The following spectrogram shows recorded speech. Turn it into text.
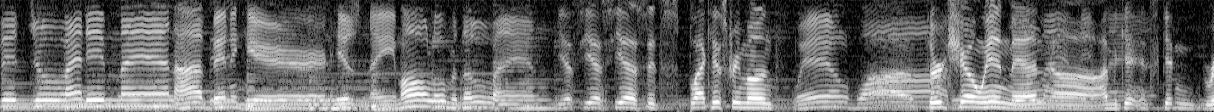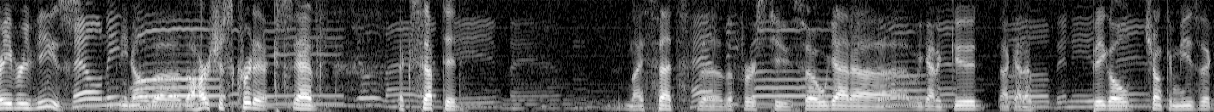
vigilante man? I've been hearing his name all over the land. Yes, yes, yes. It's Black History Month. Well, Uh, third show in, man. Uh, I'm getting it's getting rave reviews. You know, the the harshest critics have accepted my sets, the the first two. So we got a we got a good. I got a big old chunk of music.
